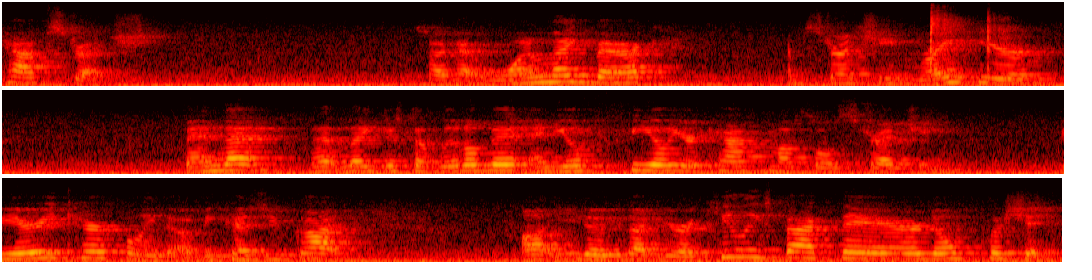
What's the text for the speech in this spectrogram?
calf stretch. So I've got one leg back, I'm stretching right here. Bend that, that leg just a little bit and you'll feel your calf muscles stretching. Very carefully though, because you've got, uh, you know, you've got your Achilles back there, don't push it.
